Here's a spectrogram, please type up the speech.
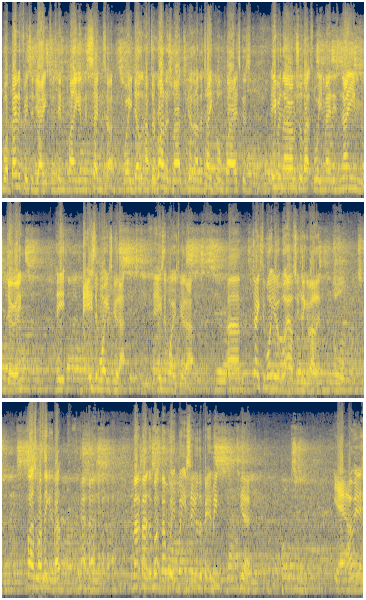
what benefited Yeates was him playing in the centre, where he doesn't have to run as much, he doesn't have to take on players, because even though I'm sure that's what he made his name doing, he it isn't what he's good at. It isn't what he's good at. Um, Jason, what you, what else do you think about it all? Well, that's what I'm thinking about. About, about, the, about what, you- what you're seeing on the pitch? I mean, yeah. Yeah, I mean,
